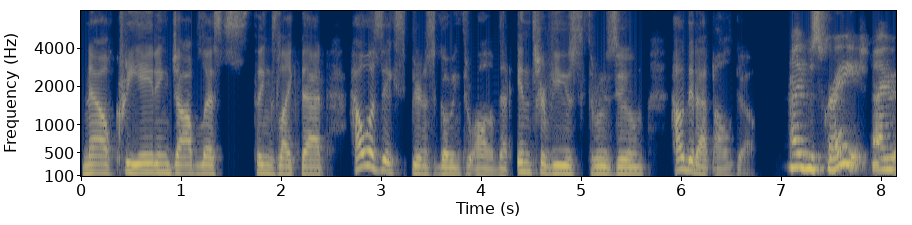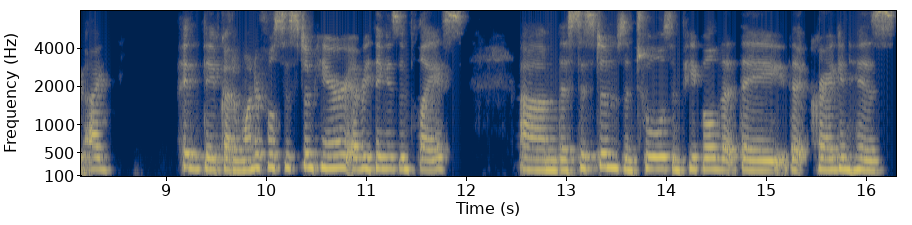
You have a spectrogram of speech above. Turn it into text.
now creating job lists, things like that. How was the experience going through all of that? Interviews through Zoom. How did that all go? It was great. I, I they've got a wonderful system here. Everything is in place. Um, the systems and tools and people that they that Craig and his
